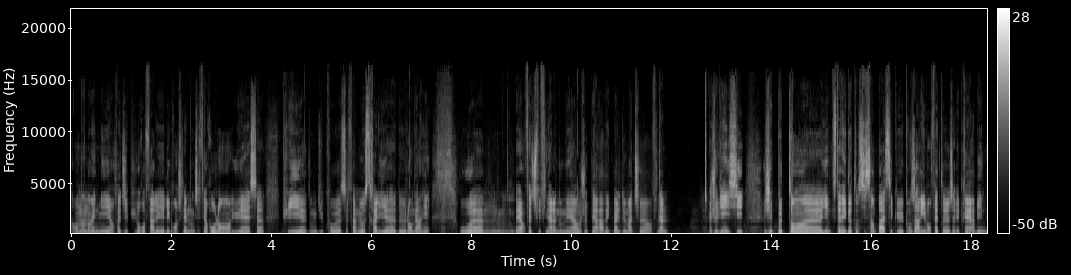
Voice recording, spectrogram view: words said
en un an et demi. En fait, j'ai pu refaire les, les grands chelems. Donc, j'ai fait Roland, US, puis euh, donc du coup ce fameux Australie de l'an dernier, où ben, en fait je fais finale à Nouméa où je perds avec balle de match en finale. Je viens ici, j'ai peu de temps. euh, Il y a une petite anecdote aussi sympa, c'est que quand j'arrive, en fait, euh, j'avais pris un Airbnb.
